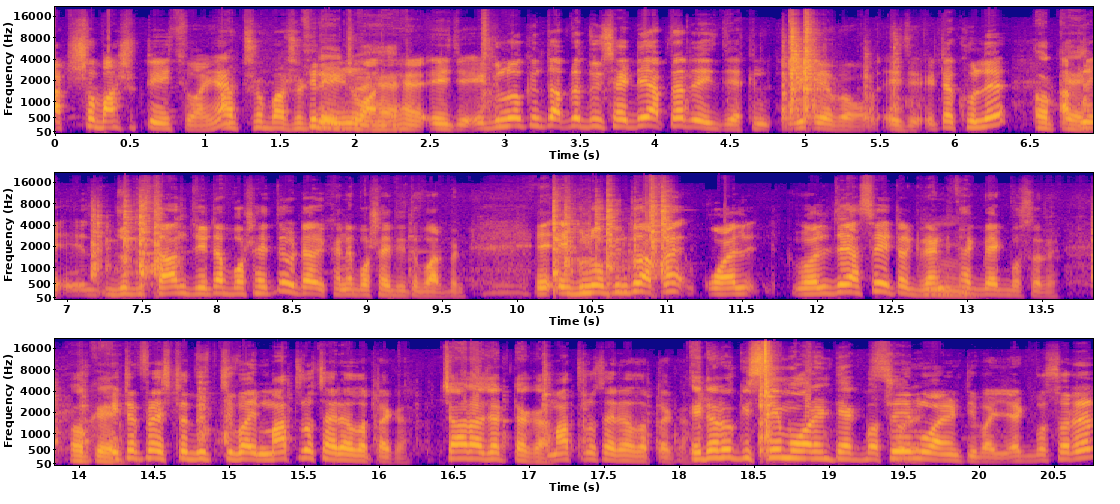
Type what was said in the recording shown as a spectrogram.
আটশো বাষট্টি এইচ ওয়াই হ্যাঁ? 862 Three in HY, হ্যাঁ। হ্যাঁ এই যে এগুলো কিন্তু আপনার দুই সাইডে আপনার এই যে repayable, এই যে এটা খুলে আপনি যদি চান যেটা বসাইতে ওটা এখানে বসাই দিতে পারবেন। এগুলো কিন্তু আপনার কয়েল কয়েল যে আছে এটার গ্যারান্টি থাকবে এক বছরের ওকে এটার প্রাইসটা দিচ্ছি ভাই মাত্র চার হাজার টাকা। চার হাজার টাকা? মাত্র চার হাজার টাকা। এটারও কি সেম ওয়ারেন্টি এক বছর সেম ওয়ারেন্টি ভাই এক বছরের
